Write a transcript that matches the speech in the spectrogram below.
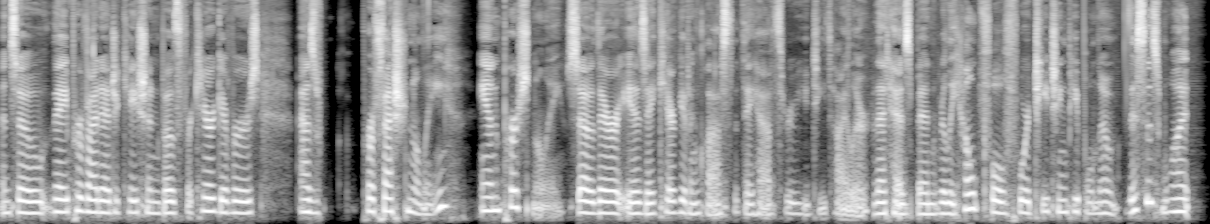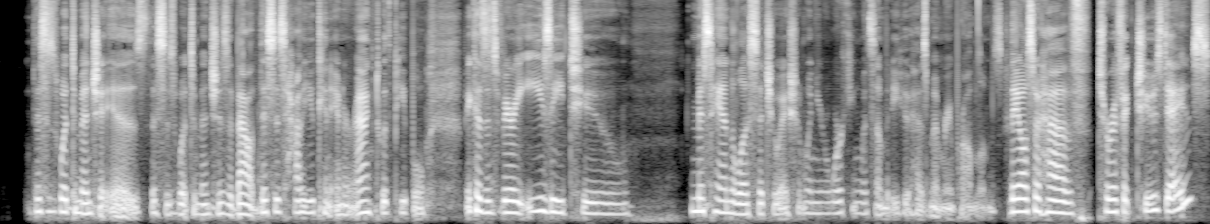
And so, they provide education both for caregivers as professionally and personally. So, there is a caregiving class that they have through UT Tyler that has been really helpful for teaching people no, this is what this is what dementia is. This is what dementia is about. This is how you can interact with people because it's very easy to mishandle a situation when you're working with somebody who has memory problems. They also have Terrific Tuesdays,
